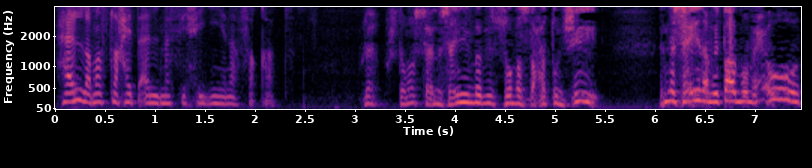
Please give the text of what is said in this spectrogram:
هل لمصلحة المسيحيين فقط؟ لا مش لمصلحة المسيحيين. ما بيسوا مصلحتهم شيء. المسيحيين بيطالبوا بحقوق.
